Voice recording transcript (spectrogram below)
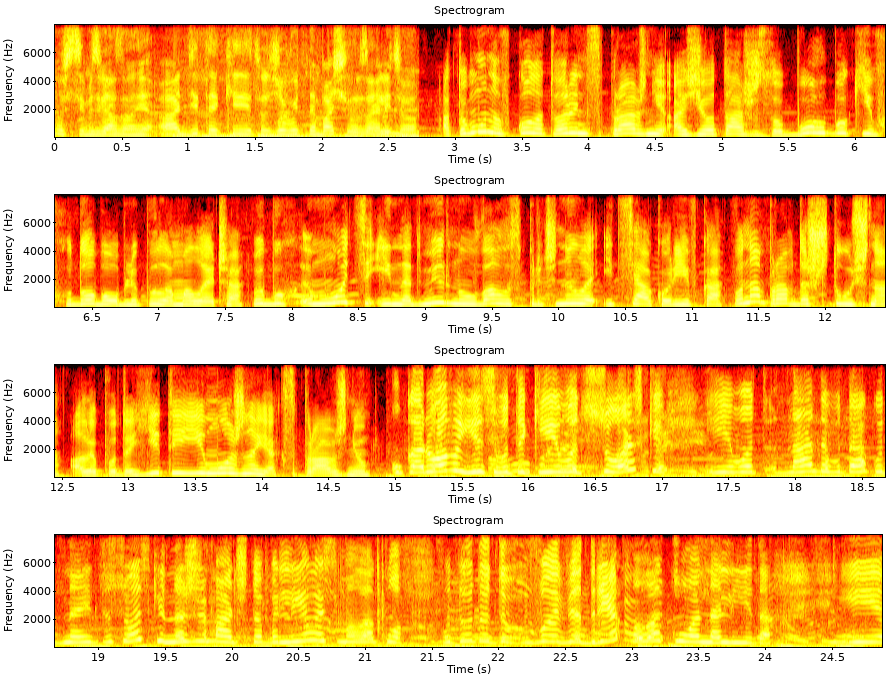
ну, з цим зв'язані. А діти, які тут живуть, не бачили взагалі цього. А тому навколо тварин справжній ажіотаж з обох боків худобу обліпила малеча. Вибух емоцій і надмірну увагу спричинила і ця корівка. Вона, правда, штучна, але подаїти її можна як справжню. У коровы есть вот такие вот соски, и вот надо вот так вот на эти соски нажимать, чтобы лилось молоко. Вот тут вот в ведре молоко налито. И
